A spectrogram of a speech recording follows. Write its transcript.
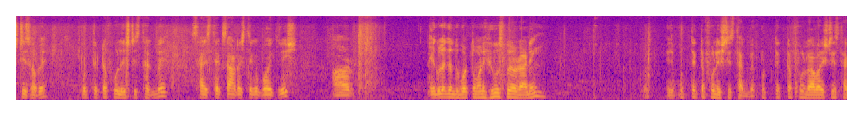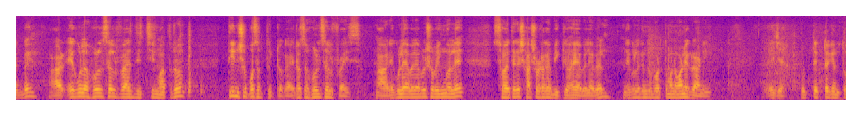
স্টিচ হবে, প্রত্যেকটা ফুল স্টিচ থাকবে সাইজ থাকছে আঠাশ থেকে পঁয়ত্রিশ, আর এগুলো কিন্তু বর্তমানে হিউজ পরিমাণ রানিং এই যে প্রত্যেকটা ফুল স্টিচ থাকবে, প্রত্যেকটা ফুল আবার স্টিচ থাকবে। আর এগুলো হোলসেল প্রাইস দিচ্ছি মাত্র তিনশো পঁচাত্তর টাকা। এটা হচ্ছে হোলসেল প্রাইস আর এগুলো অ্যাভেলেবেল শপিং মলে ছয় থেকে সাতশো টাকা বিক্রি হয় অ্যাভেলেবেল এগুলো কিন্তু বর্তমানে অনেক রানিং এই যে প্রত্যেকটা কিন্তু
